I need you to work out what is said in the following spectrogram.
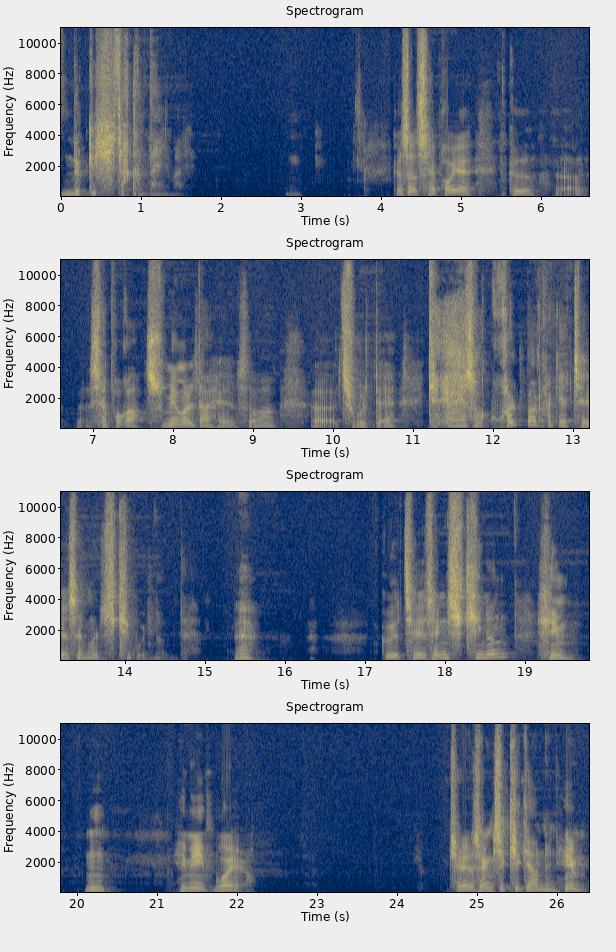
늦기 시작한다 이. 음. 그래서 세포의 그 어, 세포가 수명을 다해서 어, 죽을 때 계속 활발하게 재생을 시키고 있는데, 네. 그 재생시키는 힘, 음, 힘이 뭐예요? 재생시키게 하는 힘.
